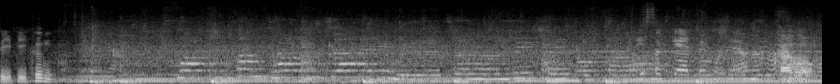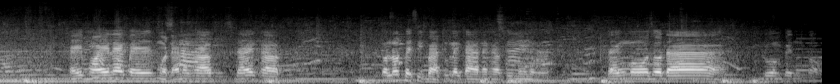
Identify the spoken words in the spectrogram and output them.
สี่ปีครึ่ง สแกนไปหมดแล้วนะคะครับผมใช้พอยต์แรกไปหมดแล้วนะครับ ได้ครับก็ลดไปสิบาททุกรายการนะครับทุกเมนูแตงโมโซดา รวมเป็นสอง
